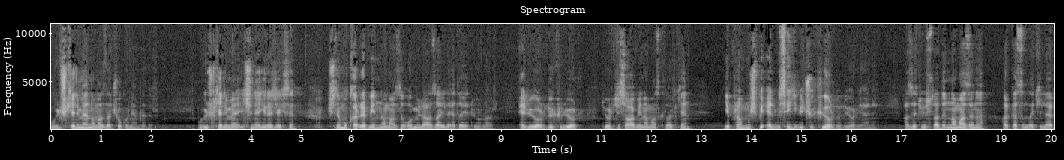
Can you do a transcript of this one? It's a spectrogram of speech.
Bu üç kelime namazda çok önemlidir. Bu üç kelime içine gireceksin. İşte mukarrebin namazı o mülaza ile eda ediyorlar. Eriyor, dökülüyor. Diyor ki sahabi namaz kılarken yıpranmış bir elbise gibi çöküyordu diyor yani. Hazreti Üstad'ın namazını arkasındakiler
